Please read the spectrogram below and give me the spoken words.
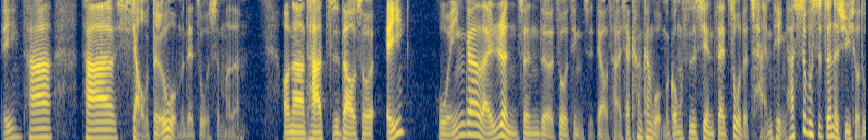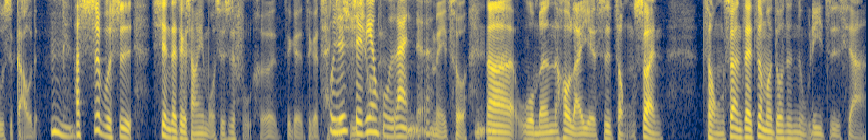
诶，他他晓得我们在做什么了。哦，那他知道说，诶。我应该来认真的做尽职调查一下，看看我们公司现在做的产品，它是不是真的需求度是高的？嗯，它是不是现在这个商业模式是符合这个这个产业？我觉得随便胡乱的，没错。嗯，那我们后来也是总算总算在这么多的努力之下，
